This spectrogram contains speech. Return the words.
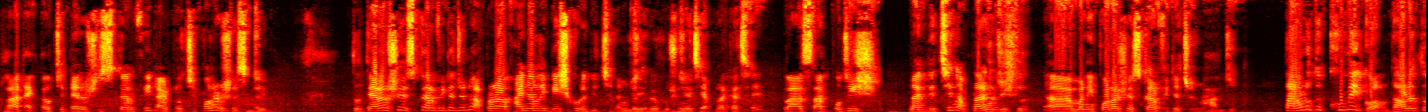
ফ্ল্যাট একটা হচ্ছে তেরোশো স্কোয়ার ফিট আর একটা হচ্ছে পনেরোশো স্কোয়ার ফিট তো তেরোশো স্কোয়ার ফিটের জন্য আপনারা ফাইনালি বিশ করে দিচ্ছেন আমি। যতটুকু শুনেছি আপনার কাছে প্লাস আর পঁচিশ লাখ দিচ্ছেন আপনার পঁচিশ লাখ। মানে পনেরোশো স্কোয়ার ফিটের জন্য। হ্যাঁ জি। তাহলে তো খুবই কম। তাহলে তো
